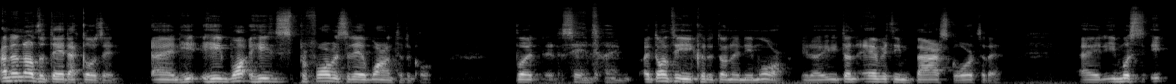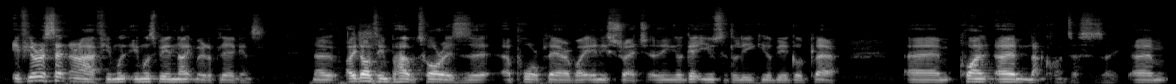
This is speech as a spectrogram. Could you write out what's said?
on another day, that goes in, and he he his performance today warranted a goal. But at the same time, I don't think he could have done any more. You know, he'd done everything bar score today. And he must, if you're a centre half, you must, he must be a nightmare to play against. Now, I don't think Pablo Torres is a, a, poor player by any stretch. I think he'll get used to the league. He'll be a good player. Um, Quan, um not Quansah, sorry. Um,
